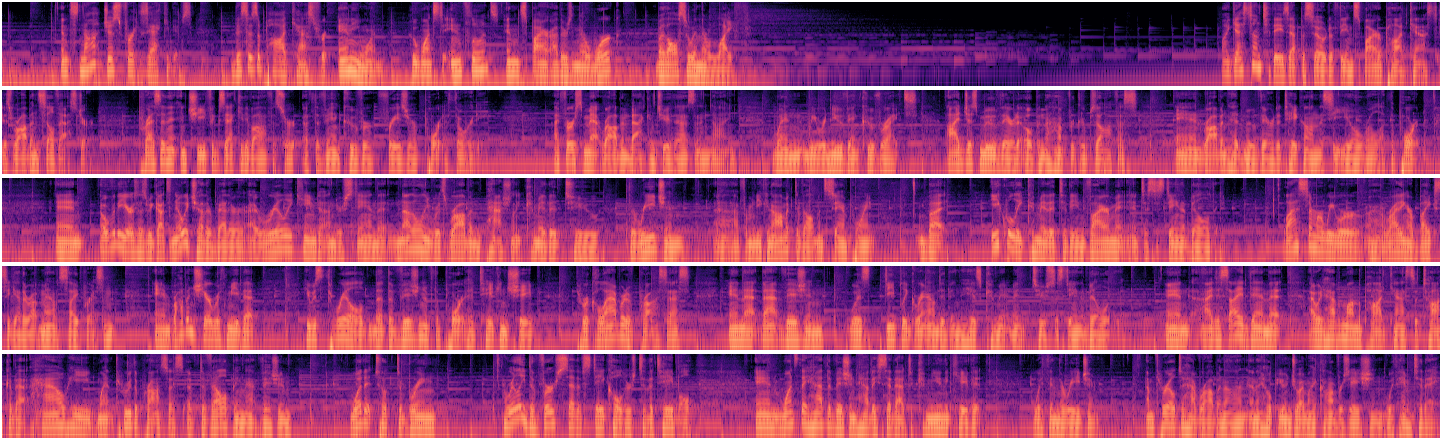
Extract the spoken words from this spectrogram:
And it's not just for executives, this is a podcast for anyone who wants to influence and inspire others in their work, but also in their life. My guest on today's episode of the Inspire podcast is Robin Silvester, President and Chief Executive Officer of the Vancouver Fraser Port Authority. I first met Robin back in 2009 when we were new Vancouverites. I'd just moved there to open the Humphrey Group's office, and Robin had moved there to take on the CEO role at the port. And over the years, as we got to know each other better, I really came to understand that not only was Robin passionately committed to the region uh, from an economic development standpoint, but equally committed to the environment and to sustainability. Last summer, we were uh, riding our bikes together up Mount Cypress, and, and Robin shared with me that he was thrilled that the vision of the port had taken shape through a collaborative process and that that vision was deeply grounded in his commitment to sustainability. And I decided then that I would have him on the podcast to talk about how he went through the process of developing that vision, what it took to bring a really diverse set of stakeholders to the table, and once they had the vision, how they set out to communicate it within the region. I'm thrilled to have Robin on, and I hope you enjoy my conversation with him today.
